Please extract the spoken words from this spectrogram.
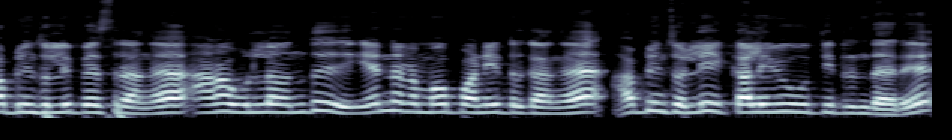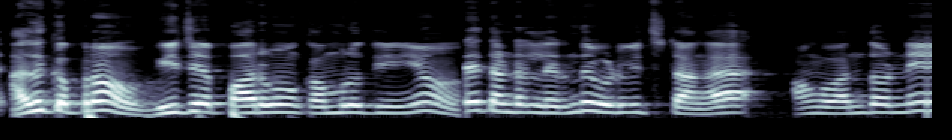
அப்படின்னு சொல்லி பேசுறாங்க. ஆனால் உள்ள வந்து என்னென்னமோ பண்ணிட்டு இருக்காங்க அப்படின்னு சொல்லி கழுவி ஊத்திட்டு இருந்தாரு. அதுக்கப்புறம் விஜய் பார்வும் கமருதீனையும் தண்டன்ல இருந்து விடுவிச்சிட்டாங்க. அவங்க வந்தோடனே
